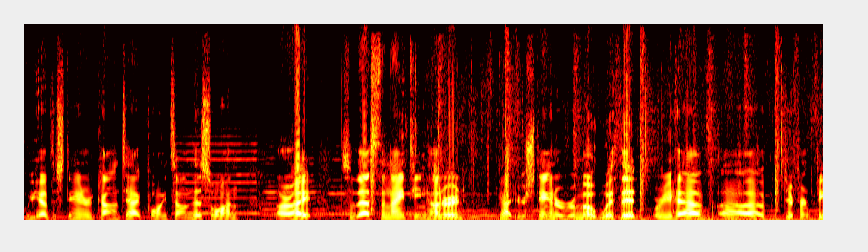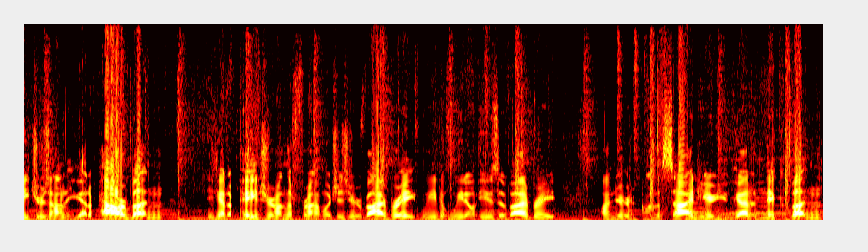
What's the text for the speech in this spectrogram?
We have the standard contact points on this one, all right? So that's the 1900. Got your standard remote with it where you have uh, different features on it. You got a power button, you got a pager on the front, which is your vibrate. We don't, we don't use a vibrate. On, your, on the side here, you've got a nick button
